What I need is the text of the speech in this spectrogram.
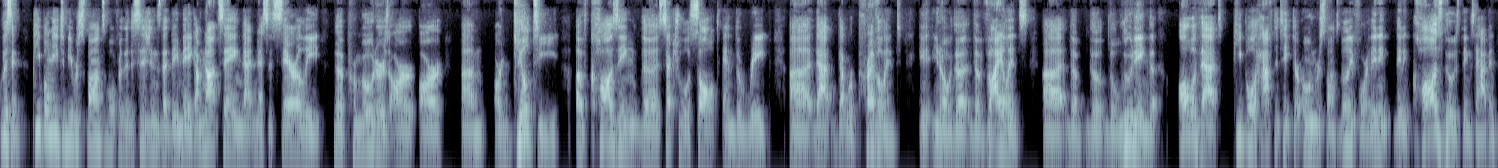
Listen, people need to be responsible for the decisions that they make. I'm not saying that necessarily the promoters are are um, are guilty of causing the sexual assault and the rape uh, that that were prevalent. I- you know, the the violence, uh, the the the looting, the all of that. People have to take their own responsibility for. They didn't they didn't cause those things to happen,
